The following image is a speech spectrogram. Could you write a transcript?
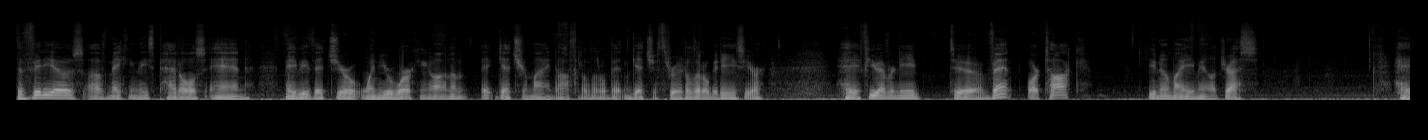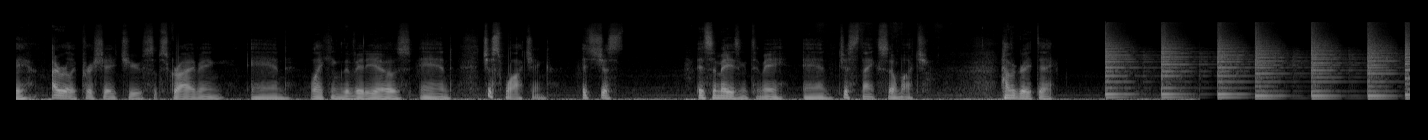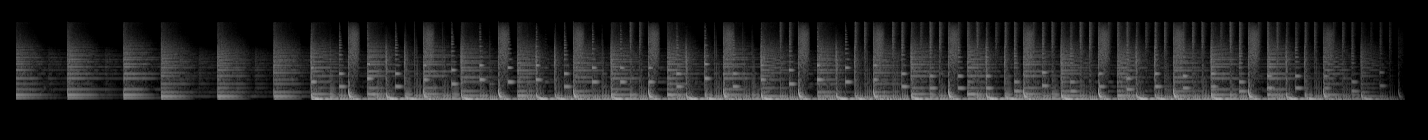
the videos of making these pedals and maybe that you're when you're working on them it gets your mind off it a little bit and gets you through it a little bit easier. Hey if you ever need to vent or talk you know my email address. Hey i really appreciate you subscribing and liking the videos and just watching. It's just it's amazing to me and just thanks so much. Have a great day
